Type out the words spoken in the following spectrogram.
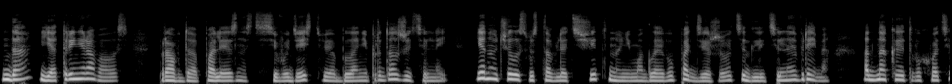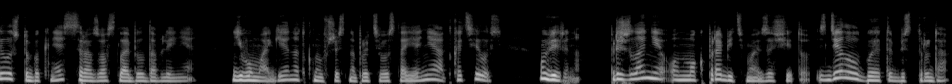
Да, я тренировалась. Правда, полезность всего действия была непродолжительной. Я научилась выставлять щит, но не могла его поддерживать длительное время. Однако этого хватило, чтобы князь сразу ослабил давление. Его магия, наткнувшись на противостояние, откатилась. Уверена, при желании он мог пробить мою защиту. Сделал бы это без труда,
